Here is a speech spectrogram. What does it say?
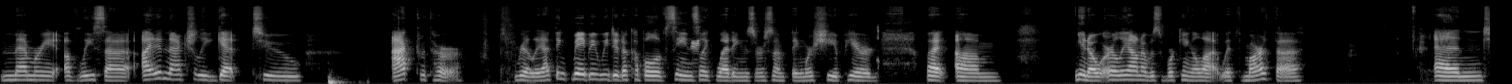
memory of Lisa, I didn't actually get to act with her really. I think maybe we did a couple of scenes like weddings or something where she appeared. But um, you know, early on I was working a lot with Martha. And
